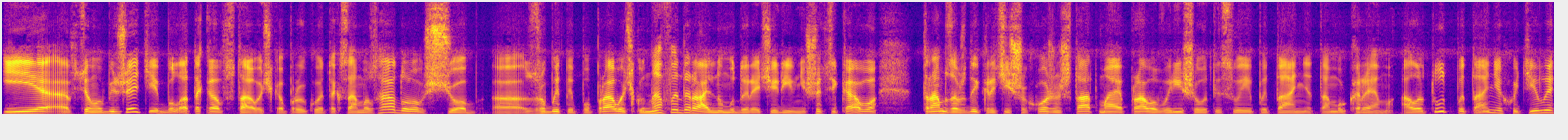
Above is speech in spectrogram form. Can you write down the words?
І е, в цьому бюджеті була така вставочка, про яку я так само згадував, щоб е, зробити поправочку на федеральному, до речі, рівні. Що цікаво, Трамп завжди кричить, що кожен штат має право вирішувати свої питання там окремо. Але тут питання хотіли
